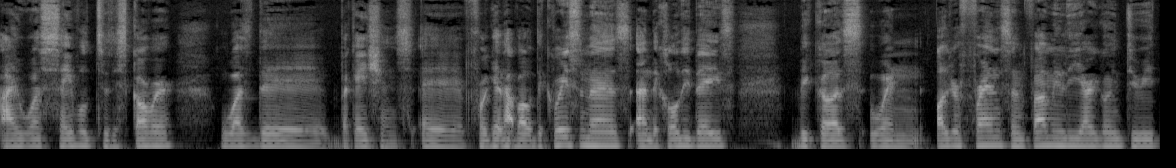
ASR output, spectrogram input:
I was able to discover was the vacations. Uh, forget about the Christmas and the holidays because when all your friends and family are going to eat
